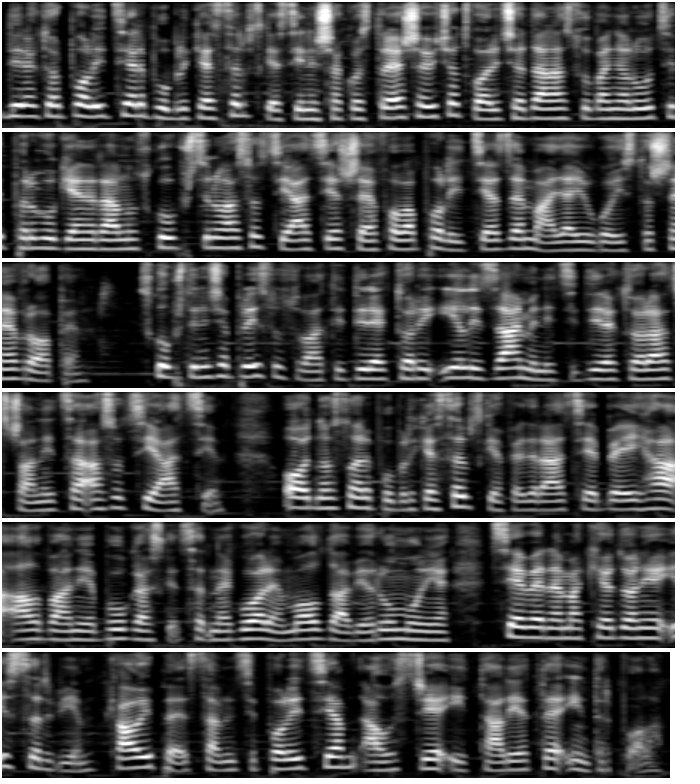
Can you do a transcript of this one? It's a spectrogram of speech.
Direktor policije Republike Srpske Siniša Kostrešević otvorit će danas u Banja Luci prvu generalnu skupštinu asocijacije šefova policija zemalja Jugoistočne Evrope. Skupštini će prisustovati direktori ili zamjenici direktora članica asocijacije, odnosno Republike Srpske federacije BiH, Albanije, Bugarske, Crne Gore, Moldavije, Rumunije, Sjeverne Makedonije i Srbije, kao i predstavnici policija, Austrije, Italije te Interpola.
